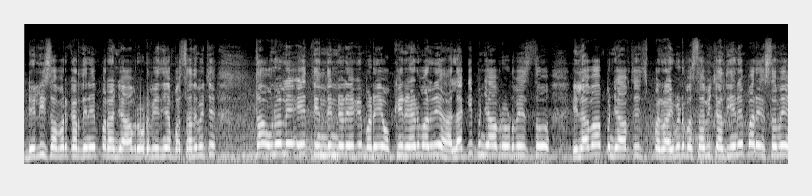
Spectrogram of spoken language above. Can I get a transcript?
ਡੇਲੀ ਸਫ਼ਰ ਕਰਦੇ ਨੇ ਪੰਜਾਬ ਰੋਡਵੇਜ਼ ਦੀਆਂ ਬੱਸਾਂ ਦੇ ਵਿੱਚ, ਤਾਂ ਉਹਨਾਂ ਲਈ ਇਹ ਤਿੰਨ ਦਿਨ ਜਿਹੜੇ ਕਿ ਬੜੇ ਔਖੇ ਰਹਿਣ ਵਾਲੇ ਨੇ। ਹਾਲਾਂਕਿ ਪੰਜਾਬ ਰੋਡਵੇਜ਼ ਤੋਂ ਇਲਾਵਾ ਪੰਜਾਬ 'ਚ ਪ੍ਰਾਈਵੇਟ ਬੱਸਾਂ ਵੀ ਚੱਲਦੀਆਂ ਨੇ, ਪਰ ਇਸ ਸਮੇਂ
